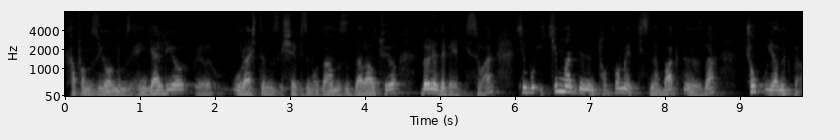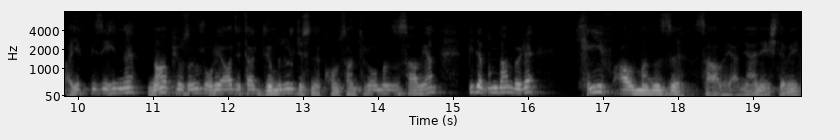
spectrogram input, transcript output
kafamızı yormamızı engelliyor. E, uğraştığımız işe bizim odağımızı daraltıyor. Böyle de bir etkisi var. Şimdi bu iki maddenin toplam etkisine baktığınızda çok uyanık ve ayık bir zihinle ne yapıyorsanız oraya adeta gömülürcesine konsantre olmanızı sağlayan bir de bundan böyle keyif almanızı sağlayan yani işte bir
